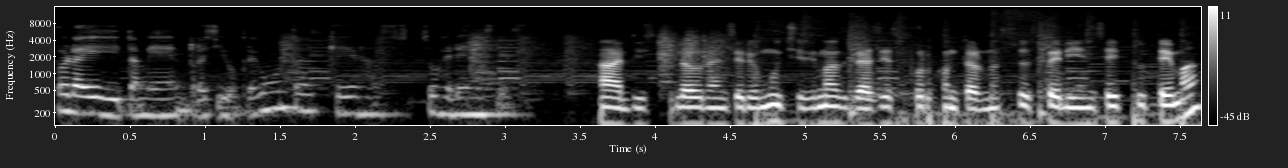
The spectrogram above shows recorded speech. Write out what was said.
Por ahí también recibo preguntas, quejas, sugerencias. Ah, listo, Laura, en serio, muchísimas gracias por contarnos tu experiencia y tu tema.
